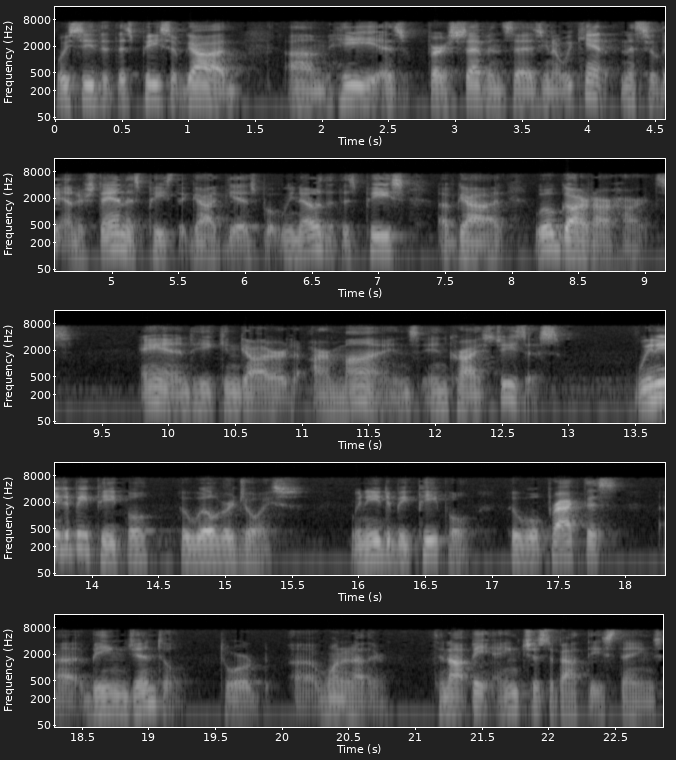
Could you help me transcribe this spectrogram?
We see that this peace of God, um, He, as verse 7 says, you know, we can't necessarily understand this peace that God gives, but we know that this peace of God will guard our hearts and he can guard our minds in Christ Jesus. We need to be people who will rejoice. We need to be people who will practice uh, being gentle toward uh, one another, to not be anxious about these things.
